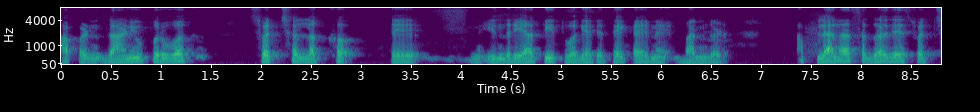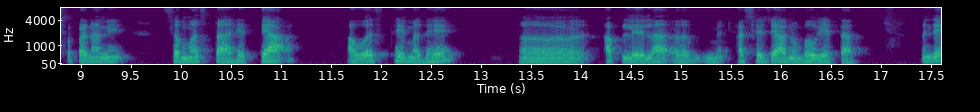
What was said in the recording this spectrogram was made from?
आपण जाणीवपूर्वक स्वच्छ लख ते इंद्रियातीत वगैरे ते काही नाही भानगड. आपल्याला सगळं जे स्वच्छपणाने समजतं आहे त्या अवस्थेमध्ये आपल्याला असे जे अनुभव येतात म्हणजे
